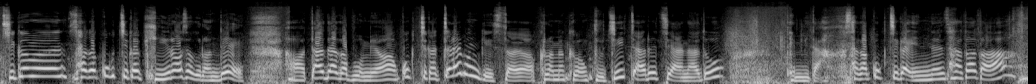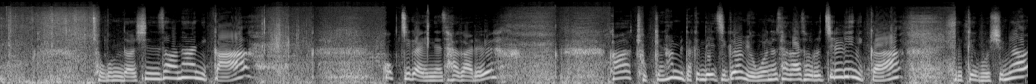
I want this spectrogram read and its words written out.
지금은 사과 꼭지가 길어서 그런데 어, 따다가 보면 꼭지가 짧은 게 있어요. 그러면 그건 굳이 자르지 않아도 됩니다. 사과 꼭지가 있는 사과가 조금 더 신선하니까 꼭지가 있는 사과를 가 좋긴 합니다. 근데 지금 요거는 사과 서로 찔리니까 이렇게 보시면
